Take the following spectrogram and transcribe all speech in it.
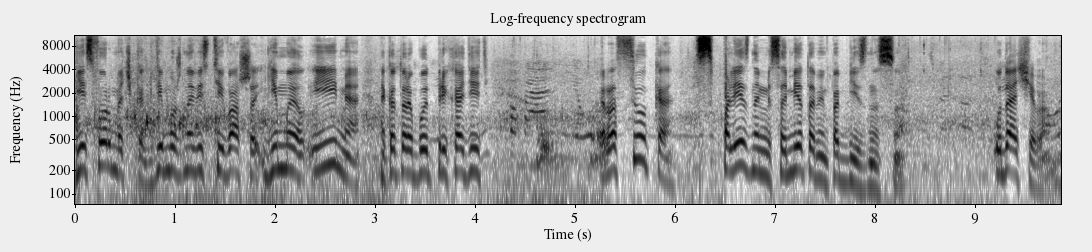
есть формочка, где можно ввести ваше e-mail и имя, на которое будет приходить рассылка с полезными советами по бизнесу. Удачи вам!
